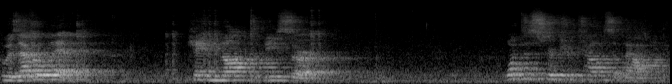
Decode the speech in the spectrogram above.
who has ever lived came not to be served. What does Scripture tell us about him?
